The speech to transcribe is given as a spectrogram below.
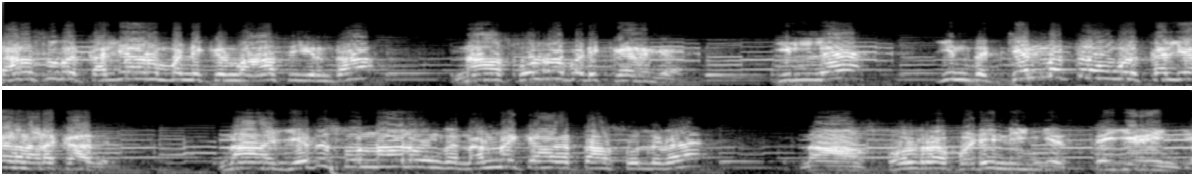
சரசுவை கல்யாணம் பண்ணிக்கணும் ஆசை இருந்தா நான் சொல்றபடி கேளுங்க. இல்ல இந்த ஜென்மத்துல உங்களுக்கு கல்யாணம் நடக்காது. நான் எது சொன்னாலும் உங்க நன்மைக்காகத்தான் சொல்லுவேன். நான் சொல்றபடி நீங்க செய்யறீங்க.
